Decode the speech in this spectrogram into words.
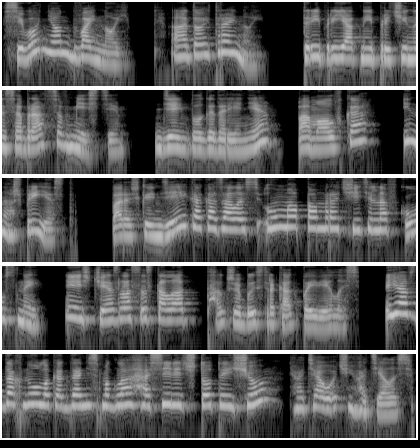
Сегодня он двойной, а то и тройной. Три приятные причины собраться вместе. День благодарения, помолвка и наш приезд. Парочка индейок оказалась умопомрачительно вкусной и исчезла со стола так же быстро, как появилась. Я вздохнула, когда не смогла осилить что-то еще, хотя очень хотелось.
